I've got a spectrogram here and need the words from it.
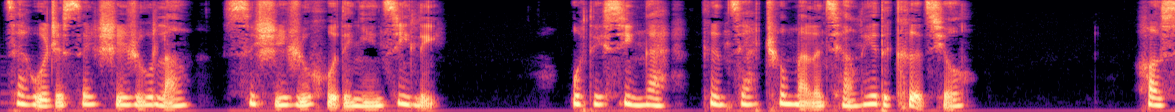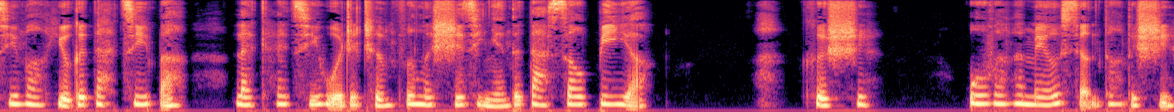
在我这三十如狼、四十如虎的年纪里，我对性爱更加充满了强烈的渴求。好希望有个大鸡巴来开启我这尘封了十几年的大骚逼呀！可是。我万万没有想到的是，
